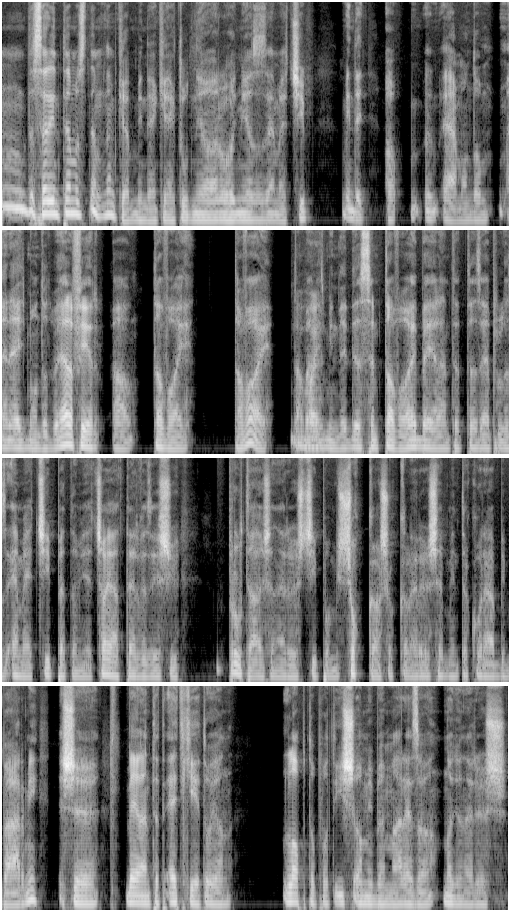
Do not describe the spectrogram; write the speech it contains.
Mm, de szerintem azt nem, nem kell mindenkinek tudni arról, hogy mi az az M1 chip. Mindegy, a, elmondom, mert egy mondatba elfér, a tavaly, tavaly? Tavaly. Bár ez mindegy, de azt hiszem tavaly bejelentette az Apple az M1 chipet, ami egy saját tervezésű, brutálisan erős chip, ami sokkal-sokkal erősebb, mint a korábbi bármi, és bejelentett egy-két olyan laptopot is, amiben már ez a nagyon erős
